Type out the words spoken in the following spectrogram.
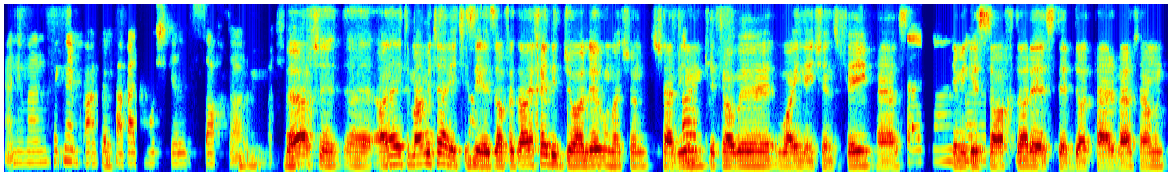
یعنی من فکر نمی کنم که فقط مشکل ساختار باشه. ببخشید آنایت من می‌تونم یه چیزی اضافه کنم خیلی جالب اومد چون شبیه اون. کتاب Why Nations Fail هست که میگه. ساختار استبداد پرور همون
